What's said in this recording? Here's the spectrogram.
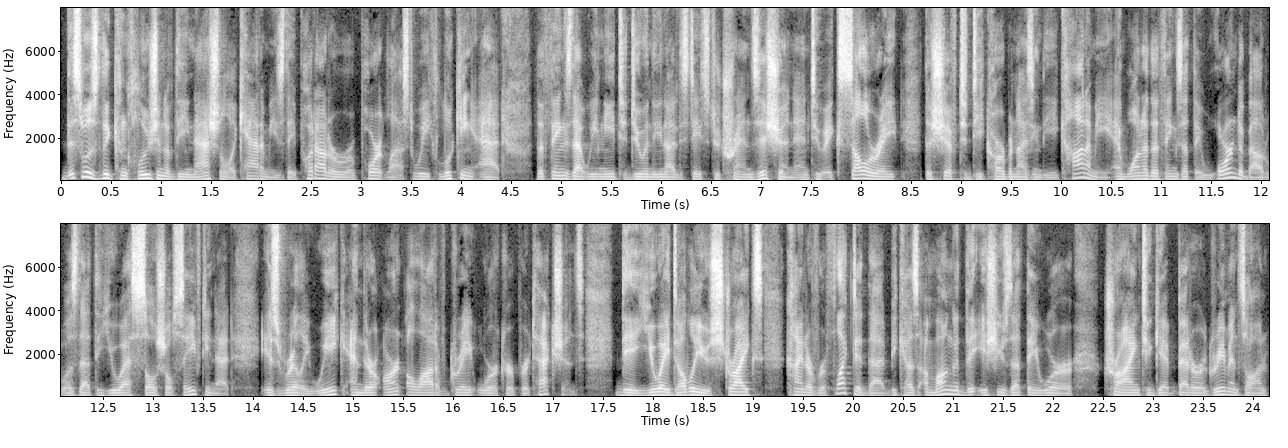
This was the conclusion of the national academies. They put out a report last week looking at the things that we need to do in the United States to transition and to accelerate the shift to decarbonizing the economy. And one of the things that they warned about was that the US social safety net is really weak and there aren't a lot of great worker protections. The UAW strikes kind of reflected that because among the issues that they were trying to get better agreements on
